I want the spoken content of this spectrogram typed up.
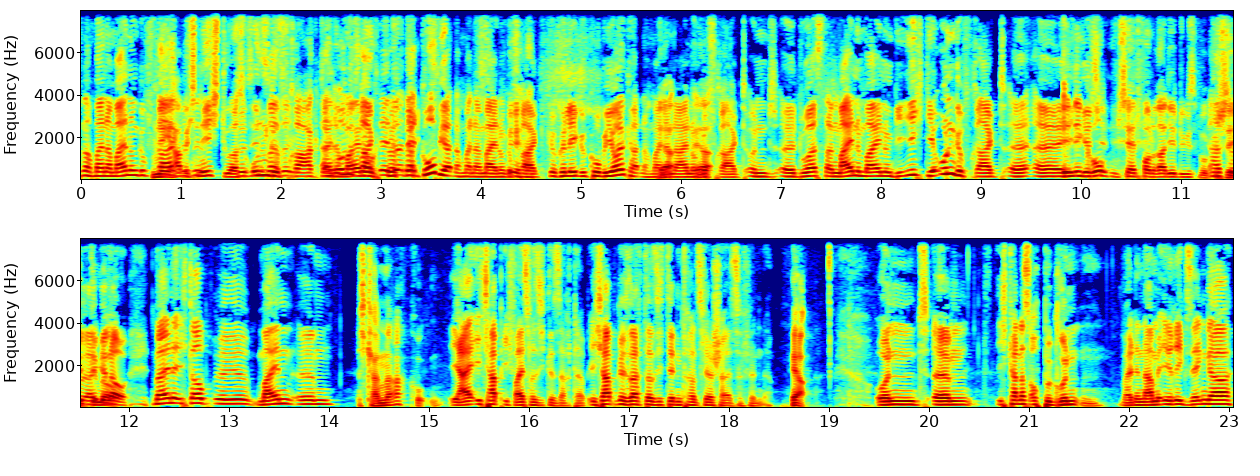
nach meiner Meinung gefragt. Nee, hab ich nicht. Du hast Beziehungsweise- ungefragt deine ungefragt, Meinung. Der Kobi hat nach meiner Meinung gefragt. Der Kollege Kobi Jolk hat nach meiner Ja, Meinung ja. gefragt. Und äh, du hast dann meine Meinung, die ich dir ungefragt äh, äh, in den Gruppenchat von Radio Duisburg Hast du, geschickt, äh, genau. Meine, ich glaube, äh, mein, ähm, Ich kann nachgucken. ja, ich hab, ich weiß, was ich gesagt habe. Ich habe gesagt, dass ich den Transfer scheiße finde. Ja. Und ähm, ich kann das auch begründen, weil der Name Erik Senger,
